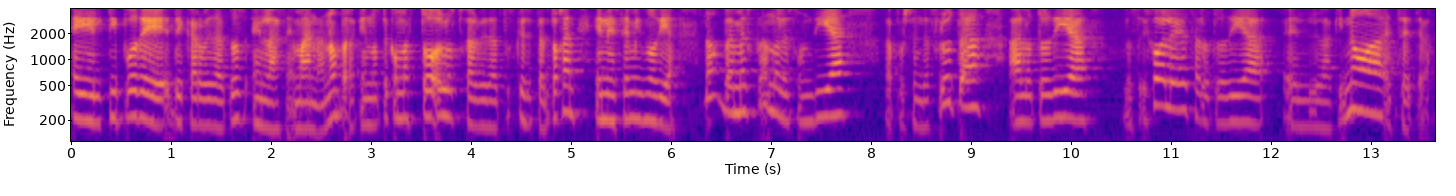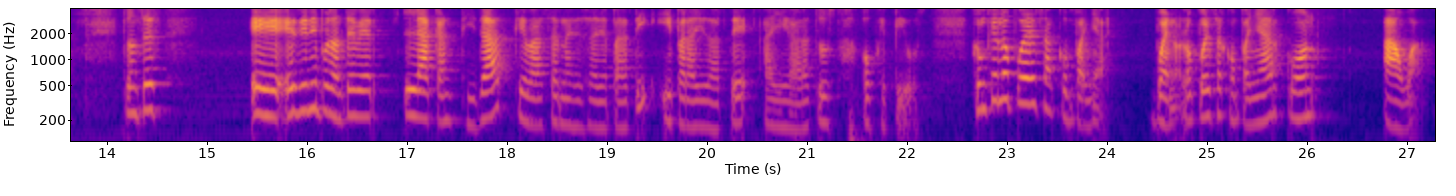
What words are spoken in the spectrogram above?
el tipo de, carbohidratos en la semana, ¿no? Para que no te comas todos los carbohidratos que se te antojan en ese mismo día, ¿no? Ve mezclándoles un día la porción de fruta, al otro día los frijoles, al otro día la quinoa, etc. Entonces, eh, es bien importante ver la cantidad que va a ser necesaria para ti y para ayudarte a llegar a tus objetivos. ¿Con qué lo puedes acompañar? Bueno, lo puedes acompañar con agua.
